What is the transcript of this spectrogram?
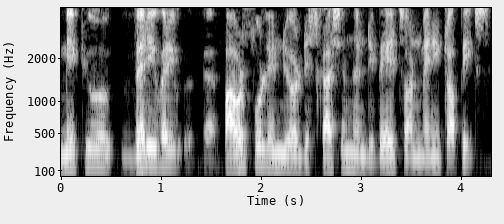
make you very very powerful in your discussion and debates on many topics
